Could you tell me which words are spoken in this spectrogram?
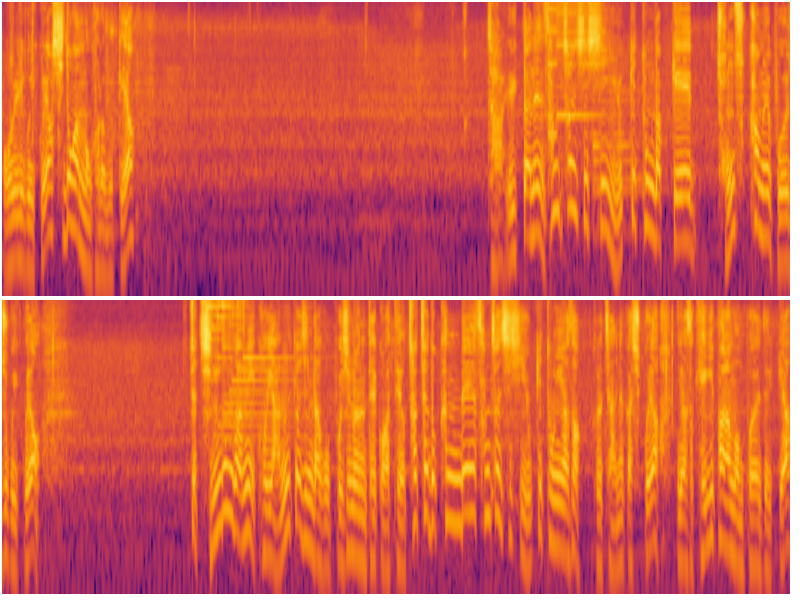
어울리고 있고요. 시동 한번 걸어 볼게요. 자, 일단은 3000cc 6기통답게 정숙함을 보여주고 있고요. 진짜 진동감이 거의 안 느껴진다고 보시면 될 것 같아요. 차체도 큰데 3000cc 6기통이어서 그렇지 않을까 싶고요. 이어서 계기판 한번 보여드릴게요.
